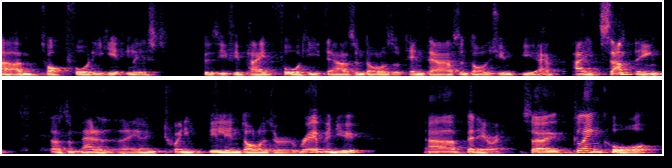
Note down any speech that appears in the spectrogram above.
um, top 40 hit list because if you paid $40,000 or $10,000, you, you have paid something. Doesn't matter that they earn $20 billion of revenue. Uh, but anyway, so Glencore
